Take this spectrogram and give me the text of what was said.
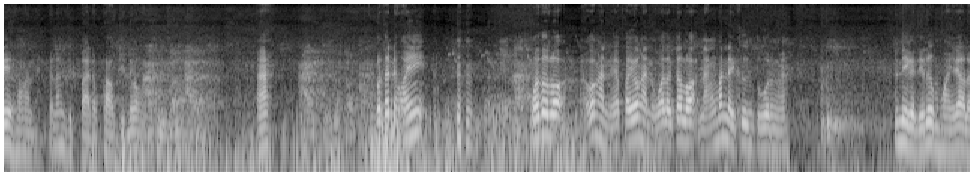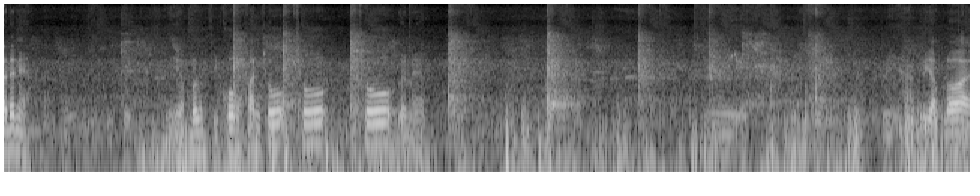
ด้ของอันกำลังจิบปาดอาเผาวกินด้บ้างหาถึงสองขาเลยฮะหาถึงสองขาบ่ทันหอย หัวตะเลาะว่าหันเนี่ยไปว่าหันหัวตะเลาะหนังมันได้ครึ่งตัวหนึงนะทีนี้ก็จะเริ่มหอยแล้วแล้วเด้อเนี่ยนี่ครับเบิ้งสีโค้งฟันโชว์โชว์โชว์กันนะครับนี่นี่ครับเรียบร้อย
